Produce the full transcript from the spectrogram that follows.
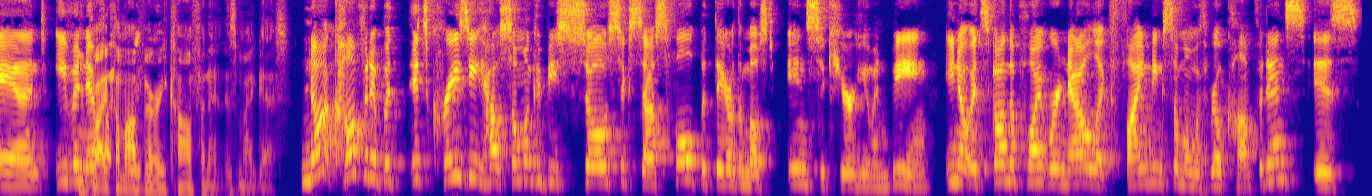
And even you if probably come I, off very confident, is my guess. Not confident, but it's crazy how someone could be so successful, but they are the most insecure human being. You know, it's gone the point where now, like finding someone with real confidence is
